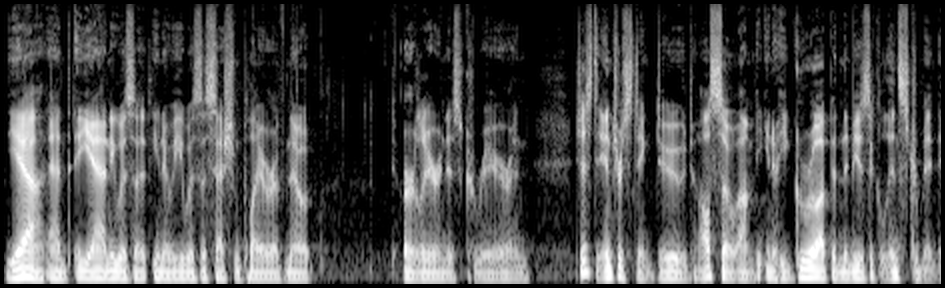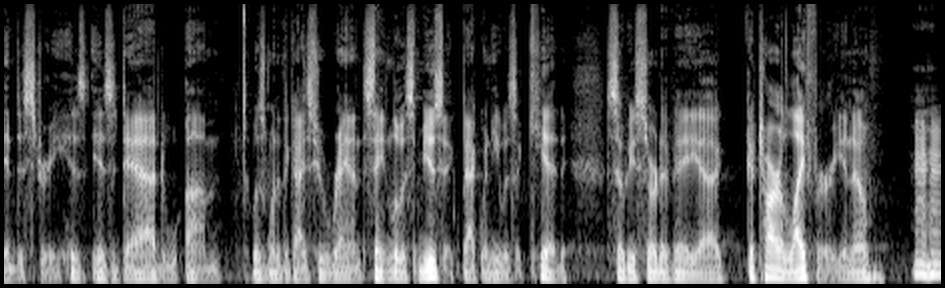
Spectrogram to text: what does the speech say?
Yeah, and yeah, and he was a you know he was a session player of note earlier in his career, and just interesting dude. Also, um, you know, he grew up in the musical instrument industry. His his dad um, was one of the guys who ran St. Louis Music back when he was a kid, so he's sort of a uh, guitar lifer, you know. Mm-hmm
